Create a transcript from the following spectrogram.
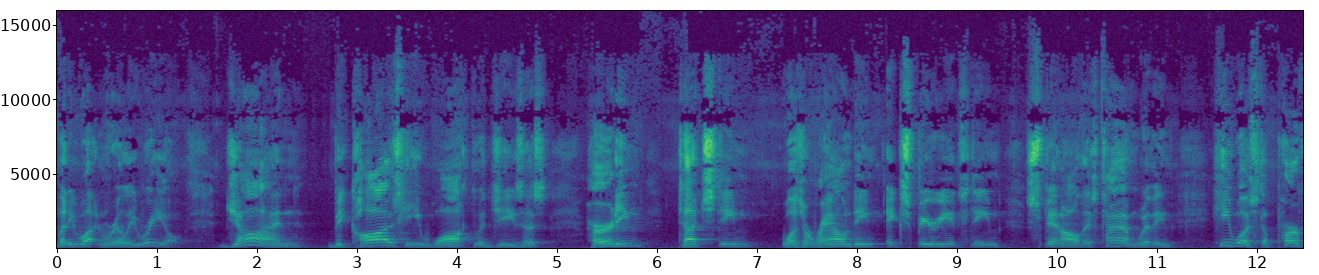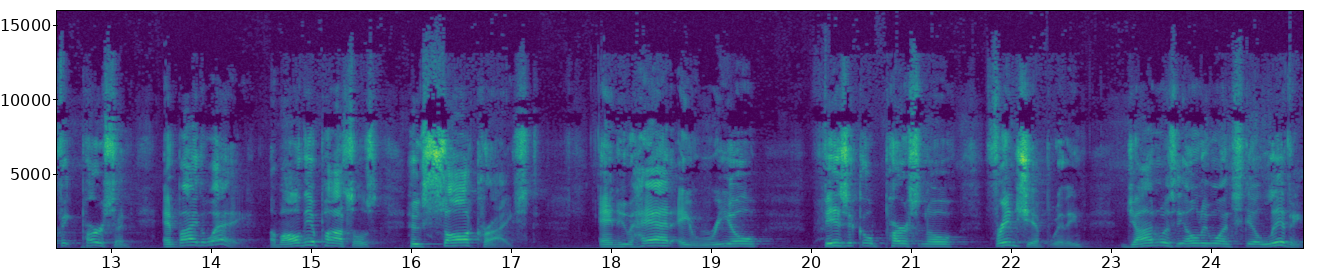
but he wasn't really real. John, because he walked with Jesus, heard him, touched him, was around him, experienced him, spent all this time with him, he was the perfect person. And by the way, of all the apostles who saw Christ and who had a real physical, personal friendship with him, John was the only one still living.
